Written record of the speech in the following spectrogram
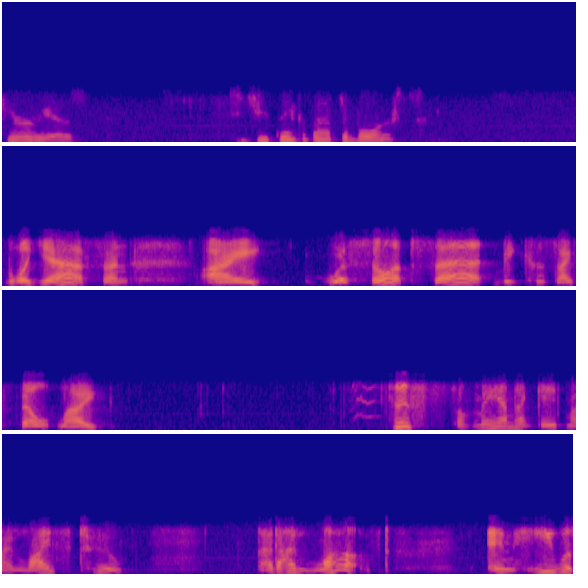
curious, did you think about divorce? Well, yes, and I was so upset because I felt like this is a man I gave my life to that I loved. And he was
